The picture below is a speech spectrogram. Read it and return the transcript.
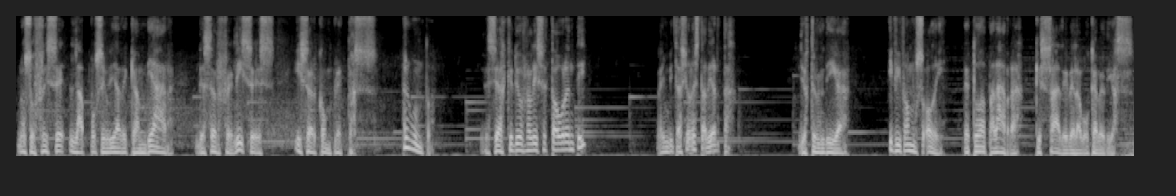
nos ofrece la posibilidad de cambiar, de ser felices y ser completos. Pregunto, ¿deseas que Dios realice esta obra en ti? La invitación está abierta. Dios te bendiga y vivamos hoy de toda palabra que sale de la boca de Dios.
